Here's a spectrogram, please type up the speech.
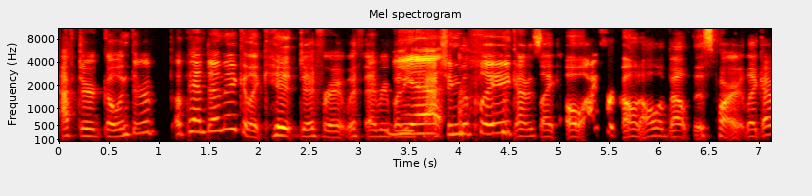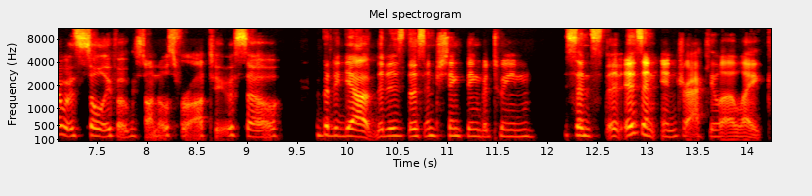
after going through a, a pandemic like hit different with everybody yeah. catching the plague. I was like oh i forgot all about this part. Like i was solely focused on nosferatu so but yeah it is this interesting thing between since it isn't in dracula like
